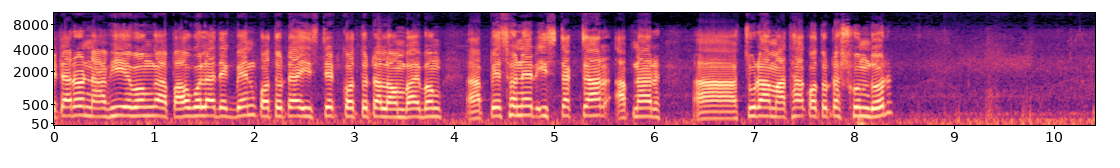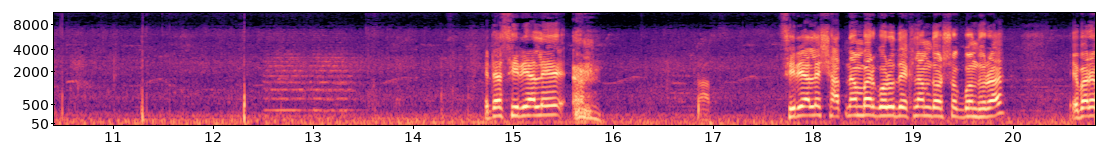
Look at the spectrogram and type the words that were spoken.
এটারও নাভি এবং পাওগোলা দেখবেন কতটা স্টেট কতটা লম্বা এবং পেছনের স্ট্রাকচার আপনার চূড়া মাথা কতটা সুন্দর। এটা সিরিয়ালে সিরিয়ালে সাত নাম্বার গরু দেখলাম দর্শক বন্ধুরা। এবারে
